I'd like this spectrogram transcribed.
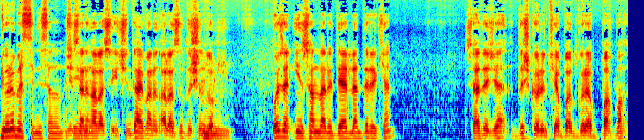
Göremezsin insanın şeyini. İnsanın alası içinde hayvanın alası dışında olur. O yüzden insanları değerlendirirken sadece dış görüntüye göre bakmak,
